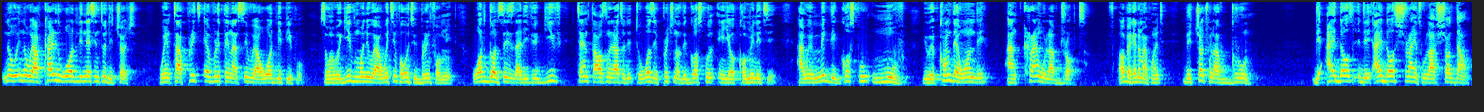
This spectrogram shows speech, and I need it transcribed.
No, no, we have carried worldliness into the church. We interpret everything as if we are worldly people. So when we give money, we are waiting for what you bring for me. What God says is that if you give 10,000 naira towards the preaching of the gospel in your community, I will make the gospel move. You will come there one day and crime will have dropped. I hope you're getting my point. The church will have grown. The idols, the idol shrines will have shut down.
